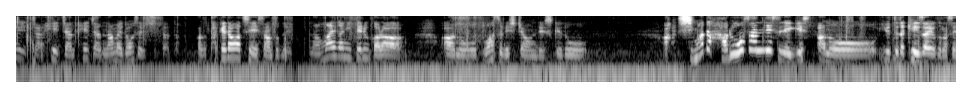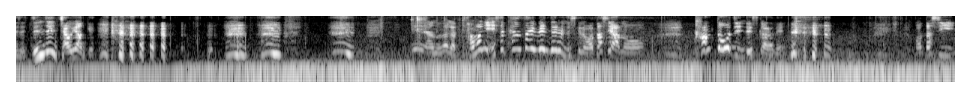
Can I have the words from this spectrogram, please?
ー、へいちゃんへいちゃんへいちゃん名前どう忘れしちゃった？あの武田和生さんとね名前が似てるからあのど忘れしちゃうんですけどあ、島田春夫さんですね、ゲスあのー言ってた経済学の先生。全然ちゃうやんけ。で、あの、なんか、たまにエセ関西弁出るんですけど、私、あの関東人ですからね。私、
